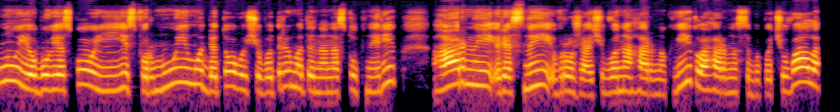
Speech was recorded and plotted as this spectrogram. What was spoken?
Ну і обов'язково її сформуємо для того, щоб отримати на наступний рік гарний рясний врожай, щоб вона гарно квітла, гарно себе почувала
